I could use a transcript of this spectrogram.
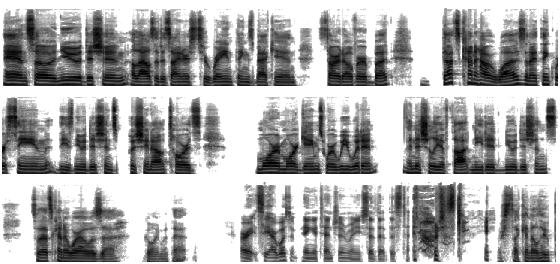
And so a new edition allows the designers to rein things back in, start over. But that's kind of how it was. And I think we're seeing these new editions pushing out towards more and more games where we wouldn't initially have thought needed new additions. So that's kind of where I was uh, going with that. All right. See, I wasn't paying attention when you said that this time. I'm just kidding. We're stuck in a loop.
